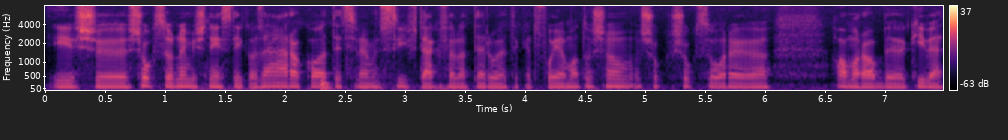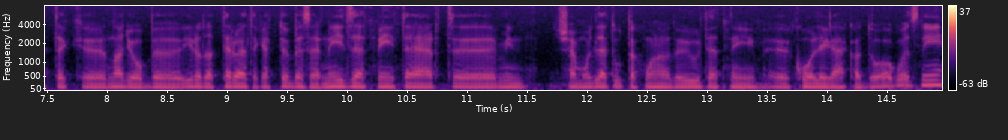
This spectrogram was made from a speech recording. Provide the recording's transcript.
és ö, sokszor nem is nézték az árakat, egyszerűen szívták fel a területeket folyamatosan, Sok, sokszor ö, hamarabb kivettek nagyobb irodaterületeket, több ezer négyzetmétert, mint sem, hogy le tudtak volna ültetni kollégákat dolgozni,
